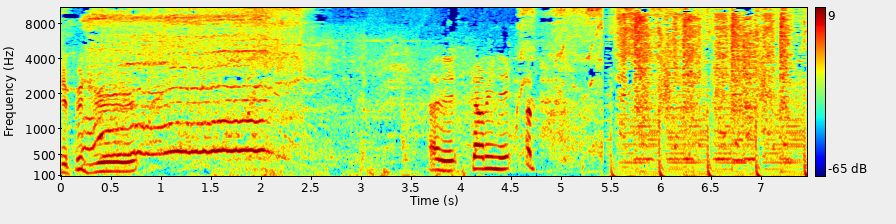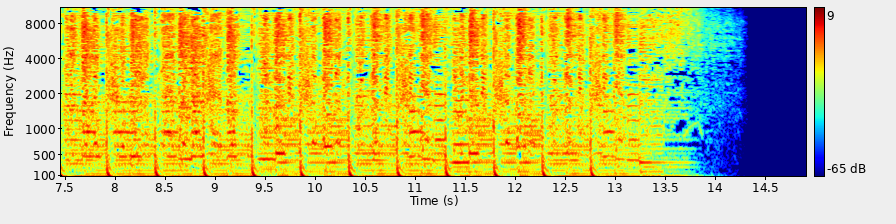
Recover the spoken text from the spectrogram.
J'ai plus de jus. Allez, terminé. Hop.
